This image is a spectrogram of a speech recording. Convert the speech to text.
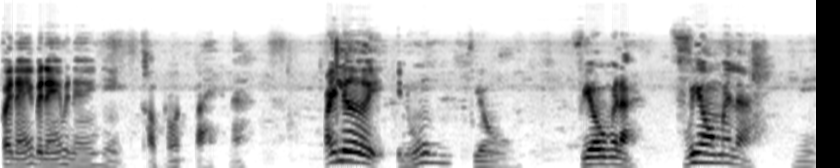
ไปไหนไปไหนไปไหนนี่ขับรถไปนะ ไปเลยไอ้หนูเฟียวเฟียวไหมล่ะเฟียวไหมล่ะ นี่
